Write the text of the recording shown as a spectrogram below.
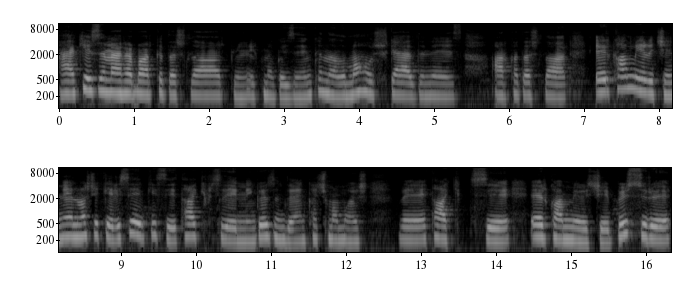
Herkese merhaba arkadaşlar. Günlük Magazin kanalıma hoş geldiniz. Arkadaşlar, Erkan Meriç'in elma şekeri sevgisi takipçilerinin gözünden kaçmamış ve takipçisi Erkan Meriç'e bir sürü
